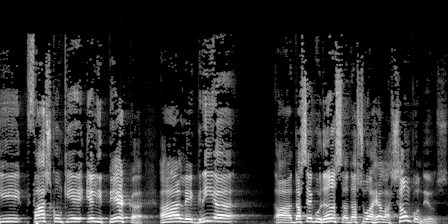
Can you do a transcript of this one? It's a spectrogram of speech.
e faz com que ele perca a alegria a, da segurança da sua relação com Deus.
